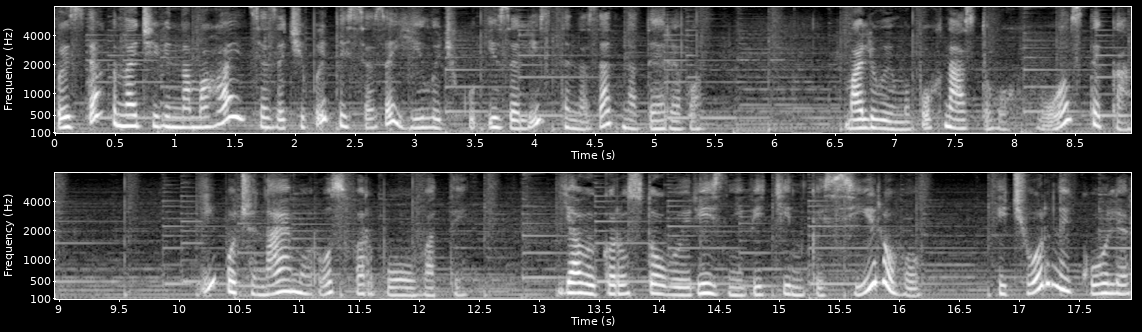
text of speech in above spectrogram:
ось так, наче він намагається зачепитися за гілочку і залізти назад на дерево. Малюємо пухнастого хвостика і починаємо розфарбовувати. Я використовую різні відтінки сірого і чорний колір.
